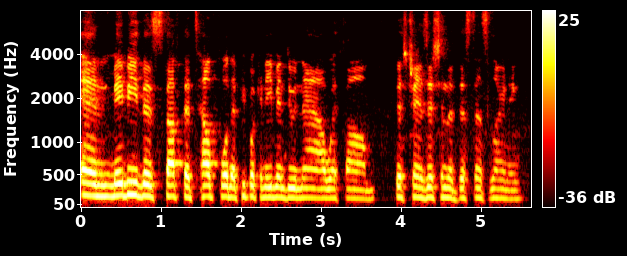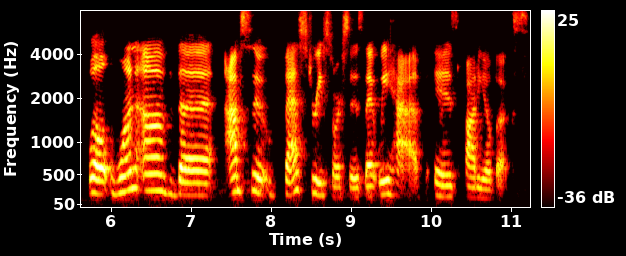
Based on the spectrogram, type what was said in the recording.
and maybe there's stuff that's helpful that people can even do now with um, this transition to distance learning? Well, one of the absolute best resources that we have is audiobooks,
